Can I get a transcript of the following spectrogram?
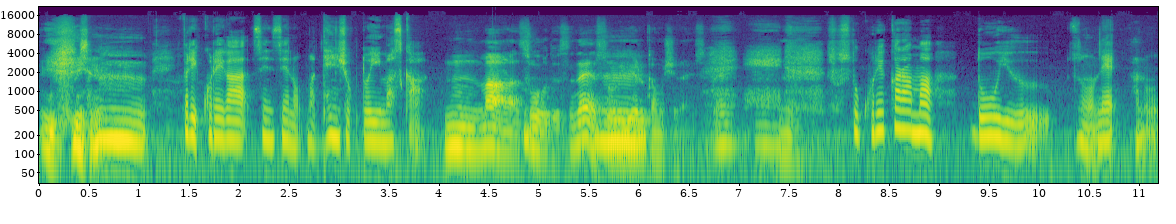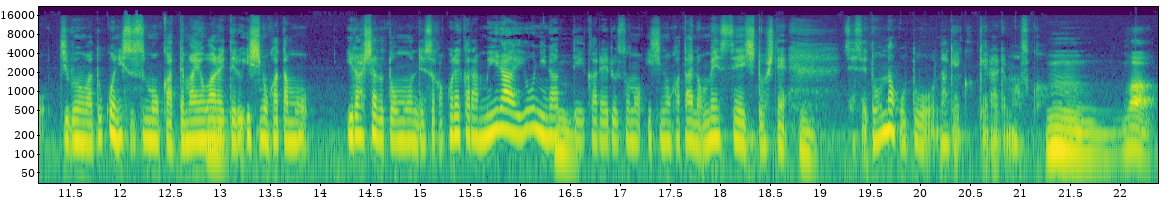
うん。やっぱりこれが先生の、まあ、転職といいますか、うん、まあそうですね、ん。そう言えるかもしれないですね。ええ。ねそうするとこれからまあどういうそのねあの自分はどこに進もうかって迷われてる医師の方もいらっしゃると思うんですが、これから未来を担っていかれるその医師の方へのメッセージとして、先生どんなことを投げかけられますか、うん、うん。ま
